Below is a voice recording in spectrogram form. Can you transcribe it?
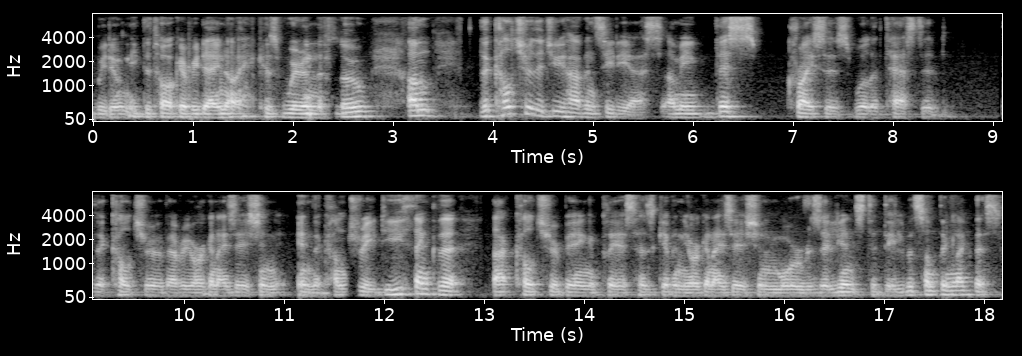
we don't need to talk every day now because we're in the flow. Um, the culture that you have in CDS, I mean, this crisis will have tested the culture of every organization in the country. Do you think that that culture being in place has given the organization more resilience to deal with something like this?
